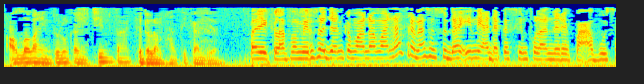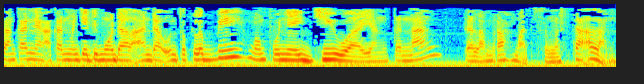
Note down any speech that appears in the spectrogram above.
Allah lah yang turunkan cinta ke dalam hati kalian. Baiklah pemirsa jangan ke mana-mana karena sesudah ini ada kesimpulan dari Pak Abu Sangkan yang akan menjadi modal Anda untuk lebih mempunyai jiwa yang tenang dalam rahmat semesta alam.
